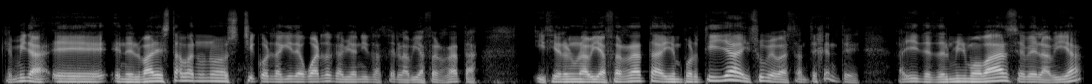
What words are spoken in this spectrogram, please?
Que mira, eh, en el bar estaban unos chicos de aquí de Guardo que habían ido a hacer la vía ferrata. Hicieron una vía ferrata ahí en Portilla y sube bastante gente. Allí desde el mismo bar se ve la vía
